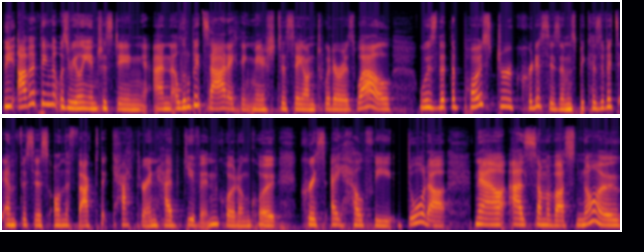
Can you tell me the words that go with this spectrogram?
The other thing that was really interesting and a little bit sad, I think, Mish, to see on Twitter as well, was that the post drew criticisms because of its emphasis on the fact that Catherine had given, quote unquote, Chris a healthy daughter. Now, as some of us know,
